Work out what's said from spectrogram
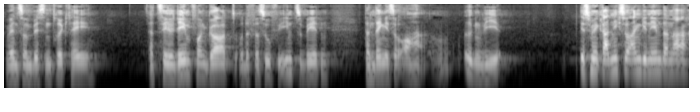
wenn es so ein bisschen drückt, hey, erzähl dem von Gott oder versuch für ihn zu beten, dann denke ich so, oh, irgendwie ist mir gerade nicht so angenehm danach,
